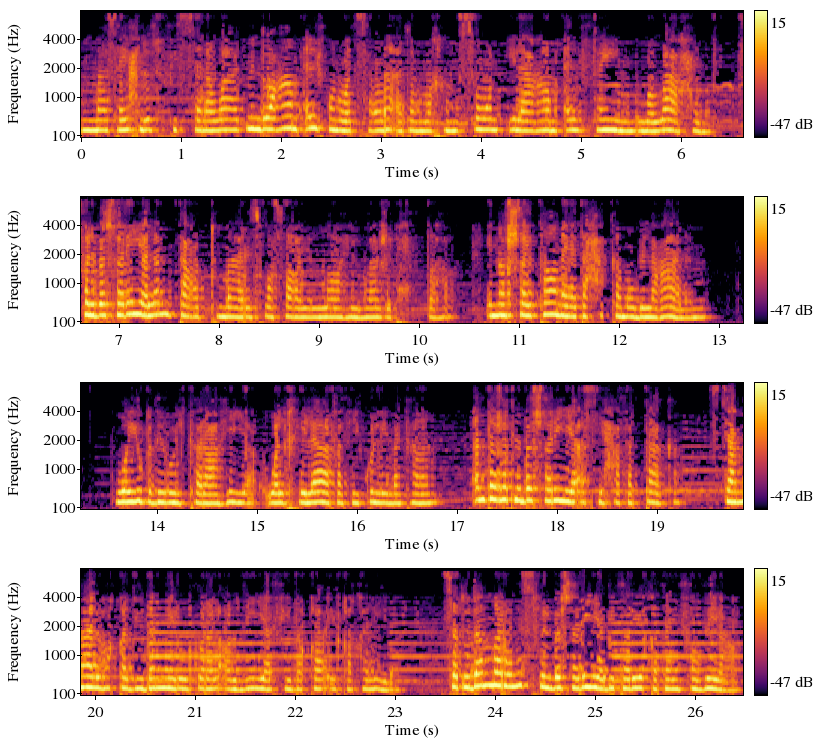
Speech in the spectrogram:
ما سيحدث في السنوات منذ عام 1950 إلى عام 2001 فالبشرية لم تعد تمارس وصايا الله الواجب حفظها. إن الشيطان يتحكم بالعالم ويبذر الكراهية والخلاف في كل مكان. أنتجت البشرية أسلحة فتاكة. استعمالها قد يدمر الكرة الأرضية في دقائق قليلة. ستدمر نصف البشرية بطريقة فظيعة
